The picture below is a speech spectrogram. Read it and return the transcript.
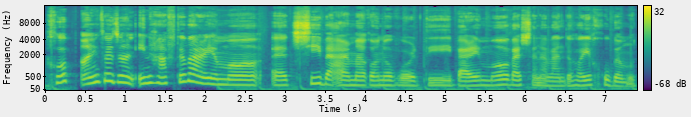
خب آنیتا جان این هفته برای ما چی به ارمغان آوردی؟ برای ما و شنونده های خوبمون.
